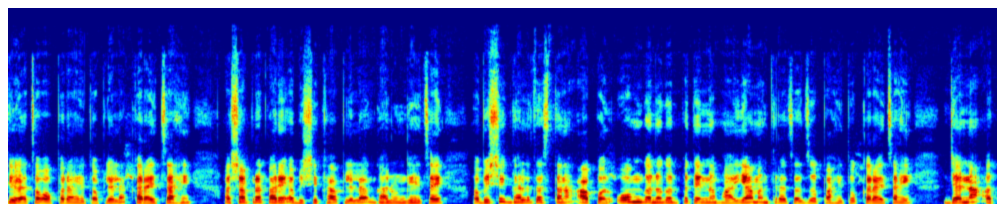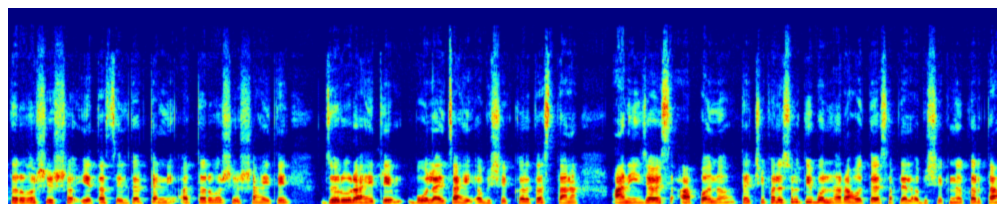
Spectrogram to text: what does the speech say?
तिळाचा वापर आहे तो आपल्याला करायचा आहे. अशा प्रकारे अभिषेक हा आपल्याला घालून घ्यायचा आहे. अभिषेक घालत असताना आपण ओम गणगणपती नमहा या मंत्राचा जप आहे तो करायचा आहे. ज्यांना अथर्व शीर्ष येत असेल तर त्यांनी अथर्व शीर्ष आहे ते जरूर आहे ते बोलायचं आहे अभिषेक करत असताना. आणि ज्यावेळेस आपण त्याची फलश्रुती बोलणार आहोत त्यावेळेस आपल्याला अभिषेक न करता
